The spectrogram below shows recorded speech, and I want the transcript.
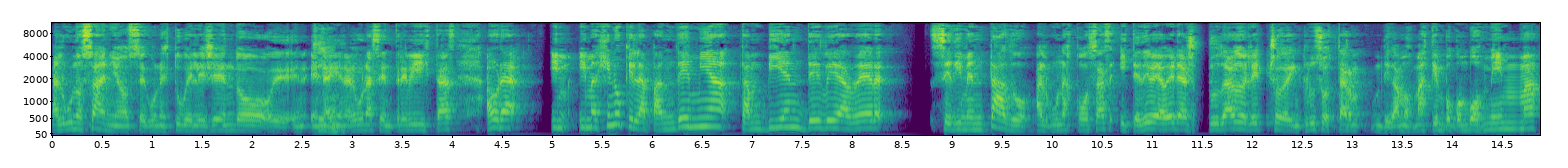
algunos años, según estuve leyendo eh, en, algunas entrevistas. Ahora, imagino que la pandemia también debe haber sedimentado algunas cosas y te debe haber ayudado el hecho de incluso estar, digamos, más tiempo con vos misma,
